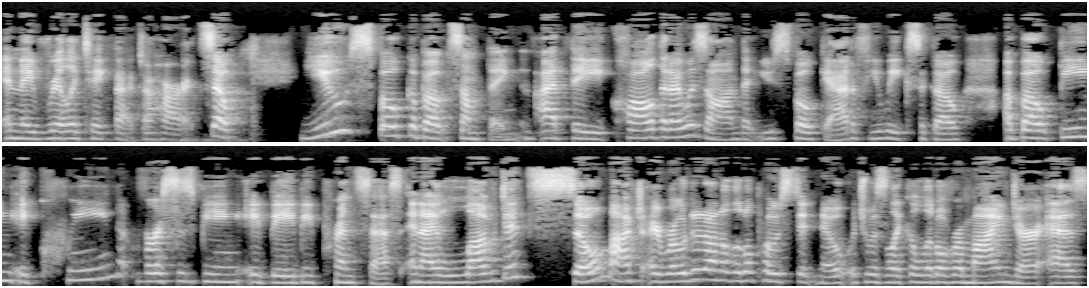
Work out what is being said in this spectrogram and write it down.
and they really take that to heart. So, you spoke about something at the call that I was on that you spoke at a few weeks ago about being a queen versus being a baby princess. And I loved it so much. I wrote it on a little post it note, which was like a little reminder as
